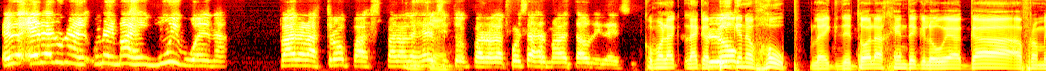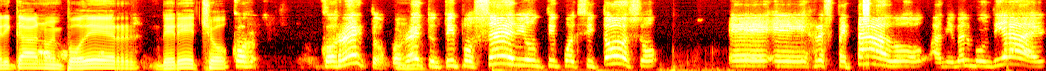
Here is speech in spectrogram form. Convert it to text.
Él, él era una, una, imagen muy buena para las tropas, para el okay. ejército, para las Fuerzas Armadas estadounidenses. Como la, like a beacon of hope, like de toda la gente que lo ve acá, afroamericano, en poder, derecho. Cor correcto, correcto. Mm. Un tipo serio, un tipo exitoso, eh, eh, respetado a nivel mundial.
